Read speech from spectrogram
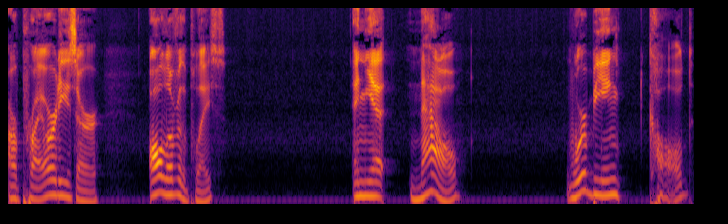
Our priorities are all over the place. And yet now we're being called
